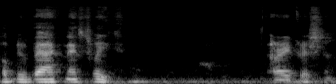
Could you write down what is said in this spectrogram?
Hope you're back next week. Hare Krishna.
